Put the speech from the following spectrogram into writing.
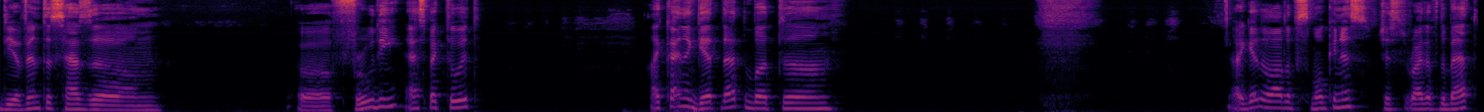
the Aventus has a, um, a fruity aspect to it. I kind of get that, but um, I get a lot of smokiness just right off the bat.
